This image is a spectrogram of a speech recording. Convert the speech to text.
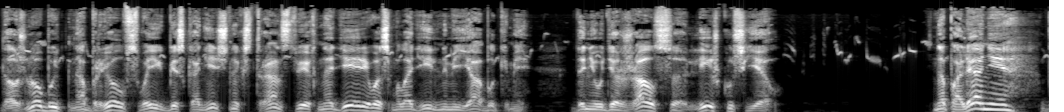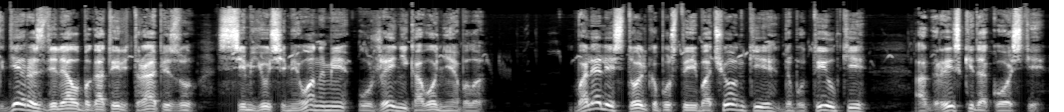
Должно быть, набрел в своих бесконечных странствиях на дерево с молодильными яблоками — да не удержался, лишку съел. На поляне, где разделял богатырь трапезу с семью Симеонами, уже никого не было. Валялись только пустые бочонки да бутылки, огрызки да кости.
